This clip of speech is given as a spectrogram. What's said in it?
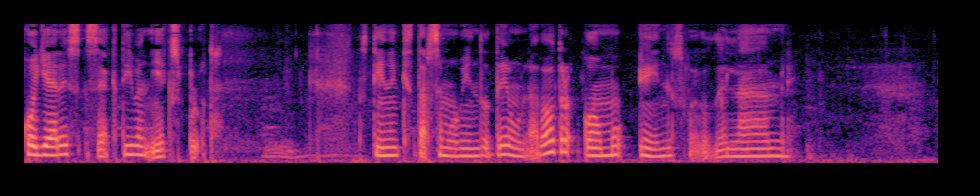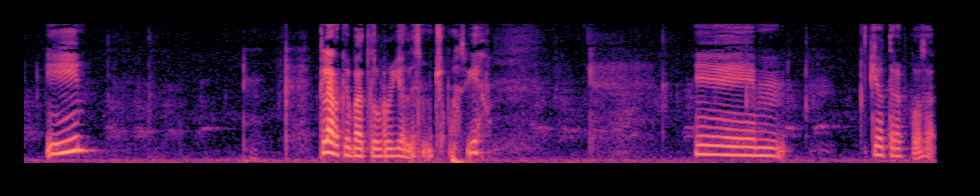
collares se activan y explotan. Entonces, tienen que estarse moviendo de un lado a otro, como en los juegos del hambre. Y Claro que Battle Royale es mucho más viejo. Eh, ¿Qué otra cosa?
